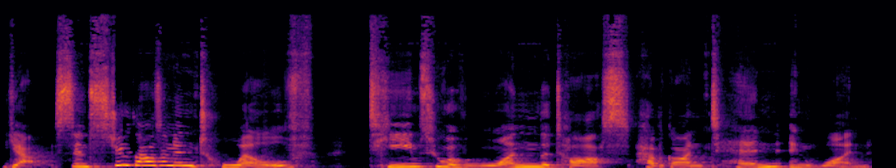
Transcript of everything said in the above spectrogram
Yeah, since 2012, teams who have won the toss have gone 10 and 1.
